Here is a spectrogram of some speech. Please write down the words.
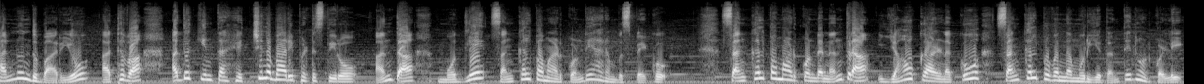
ಹನ್ನೊಂದು ಬಾರಿಯೋ ಅಥವಾ ಅದಕ್ಕಿಂತ ಹೆಚ್ಚಿನ ಬಾರಿ ಪಠಿಸ್ತೀರೋ ಅಂತ ಮೊದ್ಲೇ ಸಂಕಲ್ಪ ಮಾಡ್ಕೊಂಡೇ ಆರಂಭಿಸ್ಬೇಕು. ಸಂಕಲ್ಪ ಮಾಡಿಕೊಂಡ ನಂತರ ಯಾವ ಕಾರಣಕ್ಕೂ ಸಂಕಲ್ಪವನ್ನ ಮುರಿಯದಂತೆ ನೋಡ್ಕೊಳ್ಳಿ.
